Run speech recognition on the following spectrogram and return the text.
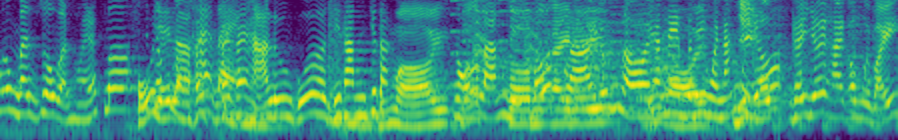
luôn Bazo và anh Hoàng Rapper ủa vậy là phải phải phải hạ lương của sĩ thanh chứ ta? Đúng rồi. Ngồi bớt làm gì bớt lại. đi. đúng rồi anh em ta rồi. đi ngoài nắng mục gió. Thế giới 2017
